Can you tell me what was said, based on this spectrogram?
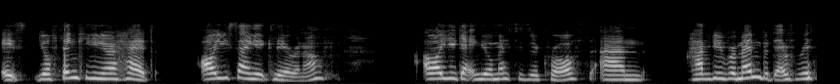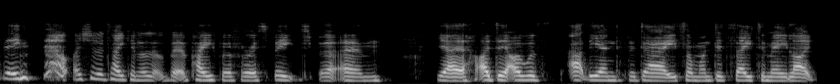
it's you're thinking in your head, are you saying it clear enough? Are you getting your message across? And have you remembered everything? I should have taken a little bit of paper for a speech, but um yeah, I did. I was at the end of the day, someone did say to me, like,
